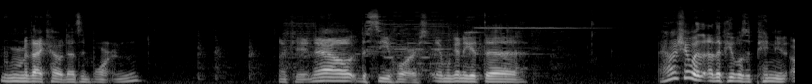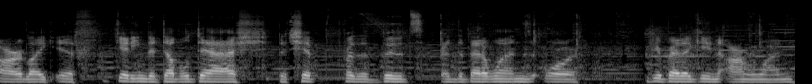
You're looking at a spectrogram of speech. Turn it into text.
Remember that code, that's important. Okay, now the seahorse, and we're gonna get the... I'm not sure what other people's opinion are, like if getting the double dash, the chip for the boots are the better ones, or if you're better getting the armor one.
